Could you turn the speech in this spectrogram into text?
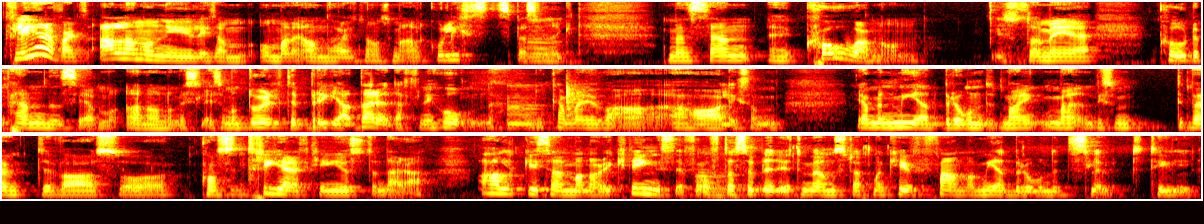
Flera faktiskt. Alanon är ju liksom om man är anhörig till någon som är alkoholist specifikt. Men sen eh, Coanon. Just Som är Codependency Anonymous. Liksom. Och då är det lite bredare definition. Då kan man ju vara, ha liksom, ja, men medberoendet. Man, man, liksom, det behöver inte vara så koncentrerat kring just den där alkisen man har kring sig. För ofta så blir det ett mönster att man kan ju för fan vara medberoende till slut. Till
